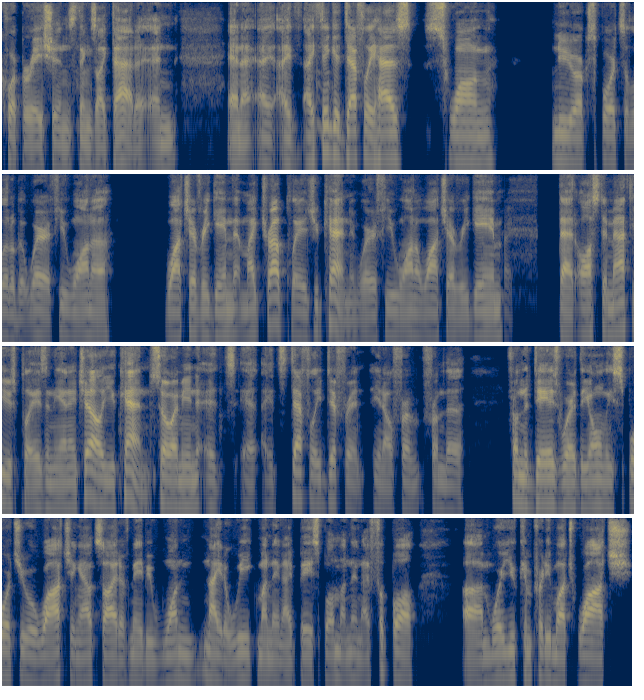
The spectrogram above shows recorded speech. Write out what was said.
corporations, things like that. And, and I, I, I think it definitely has swung New York sports a little bit where if you want to, watch every game that Mike Trout plays, you can. And where if you want to watch every game right. that Auston Matthews plays in the NHL, you can. So I mean, it's it's definitely different, you know, from from the from the days where the only sports you were watching outside of maybe one night a week, Monday night baseball, Monday night football, um, where you can pretty much watch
